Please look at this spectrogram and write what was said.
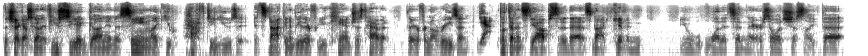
the Chekhov's gun, if you see a gun in a scene, like you have to use it. It's not going to be there for you. Can't just have it there for no reason. Yeah. But then it's the opposite of that. It's not giving you what it's in there. So it's just like the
